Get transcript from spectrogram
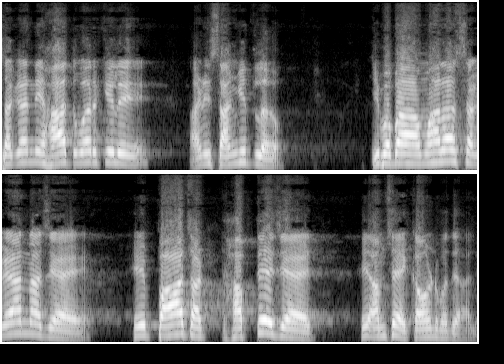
सगळ्यांनी हात वर केले आणि सांगितलं की बाबा आम्हाला सगळ्यांना जे आहे हे पाच हप्ते जे आहेत हे आमच्या अकाउंटमध्ये आले.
